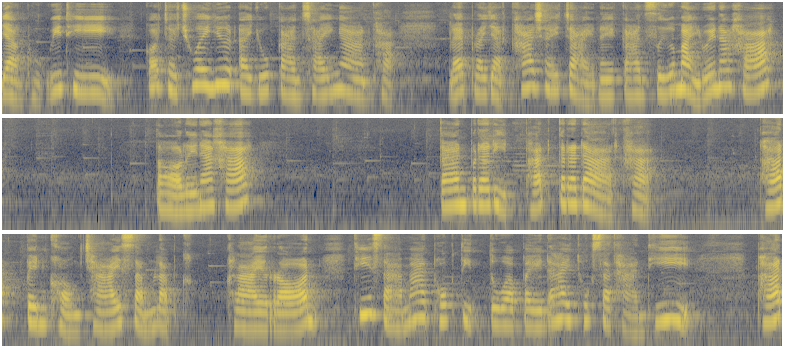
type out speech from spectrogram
อย่างถูกวิธี ก็จะช่วยยืดอายุการใช้งานค่ะ และประหยัดค่าใช้จ่ายในการซื้อใหม่ด้วยนะคะ ต่อเลยนะคะ การประดิษฐ์พัดกระดาษค่ะ พัดเป็นของใช้สำหรับ คลายร้อนที่สามารถพกติดตัวไปได้ทุกสถานที่ พัด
